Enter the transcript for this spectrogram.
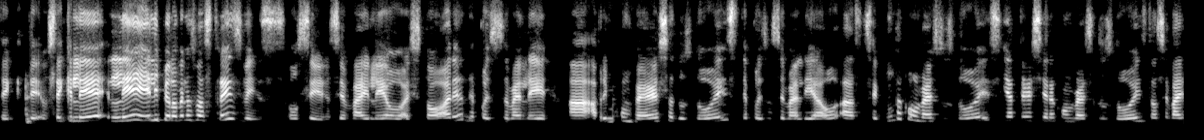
Tem que ter, você tem que ler, ler ele pelo menos umas três vezes. Ou seja, você vai ler a história, depois você vai ler a, a primeira conversa dos dois, depois você vai ler a, a segunda conversa dos dois e a terceira conversa dos dois. Então você vai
